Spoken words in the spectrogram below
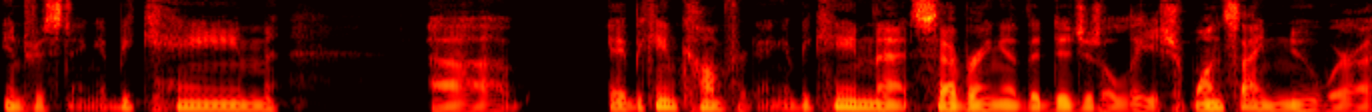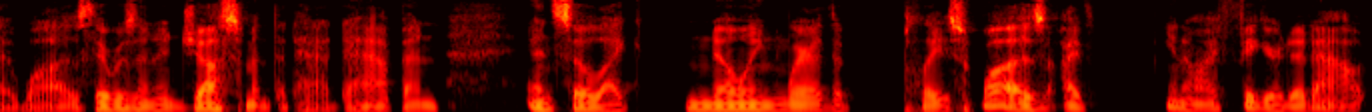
interesting. It became, uh, it became comforting. It became that severing of the digital leash. Once I knew where I was, there was an adjustment that had to happen. And so like knowing where the place was, I, you know, I figured it out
